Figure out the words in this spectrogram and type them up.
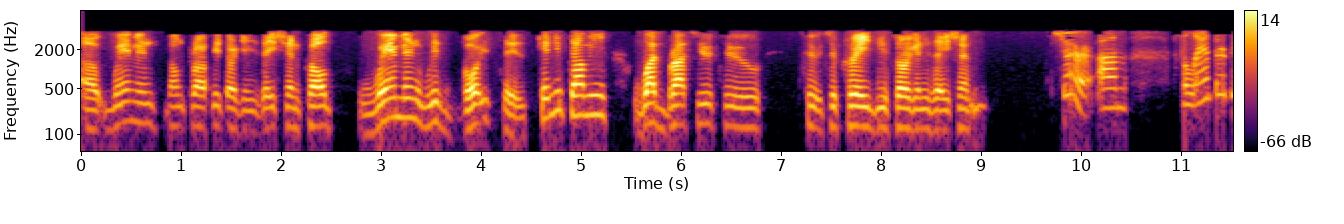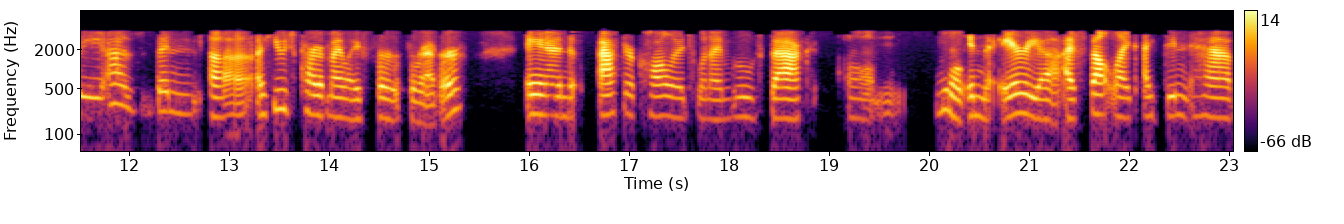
a women's nonprofit organization called Women with Voices. Can you tell me what brought you to to to create this organization? Sure. Um, philanthropy has been uh, a huge part of my life for forever. And after college, when I moved back, um, you know, in the area, I felt like I didn't have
